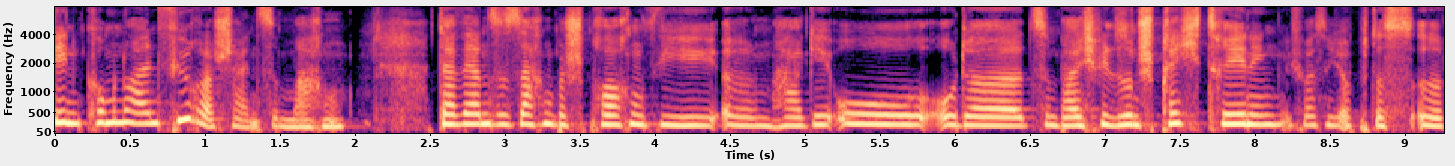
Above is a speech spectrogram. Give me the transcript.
den kommunalen Führerschein zu machen. Da werden so Sachen besprochen wie ähm, HGO oder zum Beispiel so ein Sprechtraining. Ich weiß nicht, ob das äh,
